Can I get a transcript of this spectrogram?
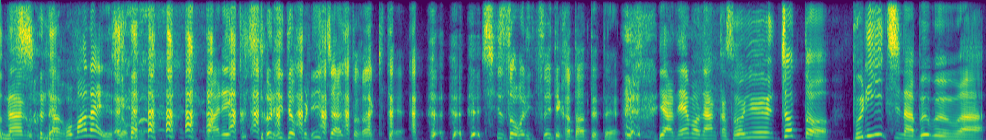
うでなすね。ごまないでしょ。マニックストリートプリーチャーズとか来て。思想について語ってて。いやでもなんかそういうちょっとプリーチな部分は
